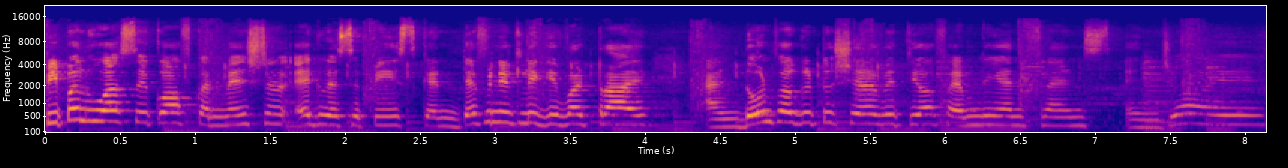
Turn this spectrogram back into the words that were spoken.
People who are sick of conventional egg recipes can definitely give a try and don't forget to share with your family and friends. Enjoy!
